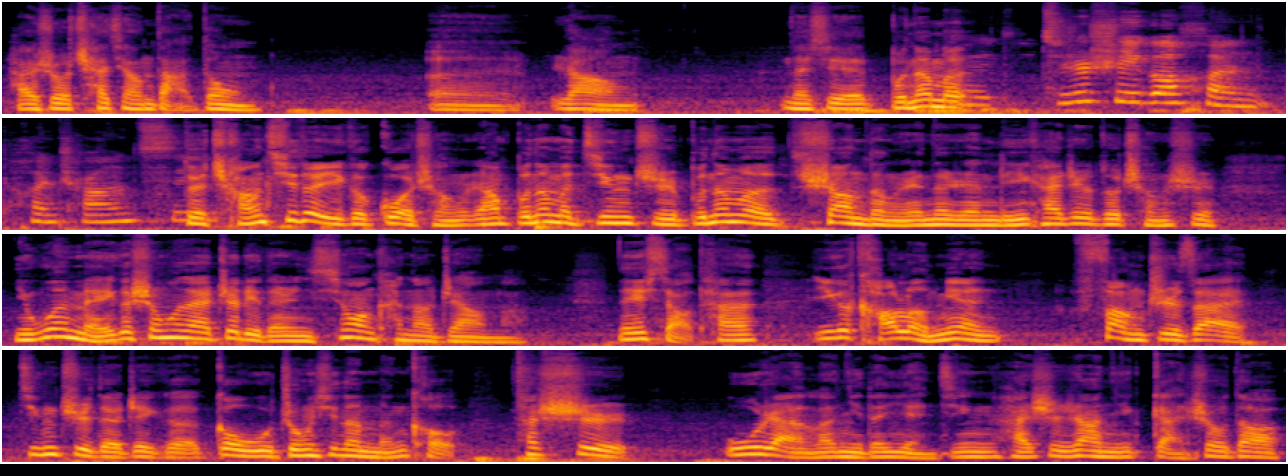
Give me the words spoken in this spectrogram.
还是说拆墙打洞，嗯，让那些不那么其实是一个很很长期对长期的一个过程，然后不那么精致、不那么上等人的人离开这座城市。你问每一个生活在这里的人，你希望看到这样吗？那些小摊，一个烤冷面放置在精致的这个购物中心的门口，它是污染了你的眼睛，还是让你感受到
